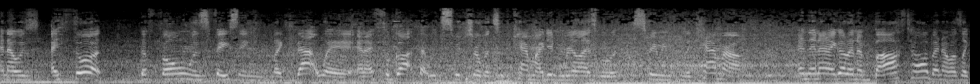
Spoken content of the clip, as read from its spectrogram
and I was I thought the phone was facing like that way, and I forgot that we'd switched over to the camera. I didn't realize we were streaming from the camera. And then I got in a bathtub and I was like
